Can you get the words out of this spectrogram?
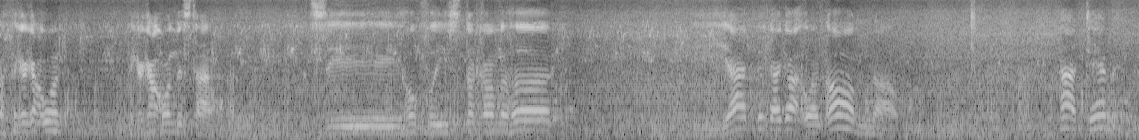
I think I got one. I think I got one this time. Let's see. Hopefully he's stuck on the hook. Yeah, I think I got one. Oh no. God damn it.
